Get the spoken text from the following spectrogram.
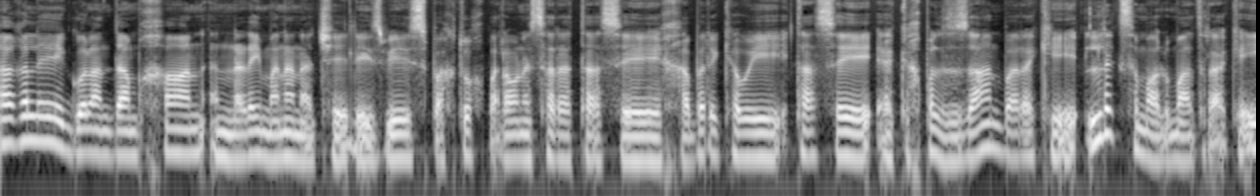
اغلی ګلندم خان نړۍ مننه چې له زویس پښتو خبرونه سره تاسو خبرې کوي تاسو که خپل ځان باره کې لږ څه معلومات راکړئ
